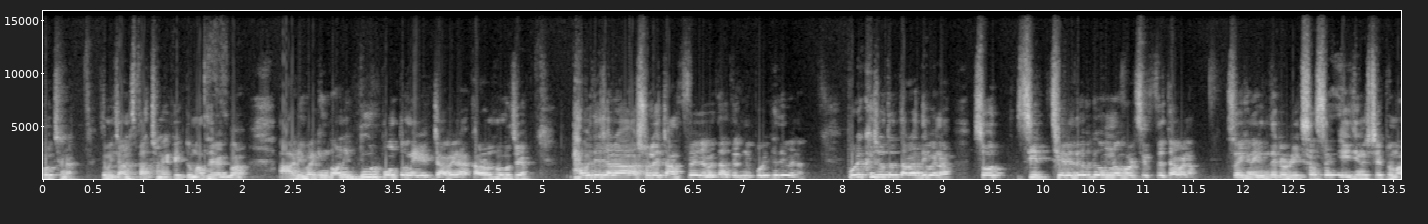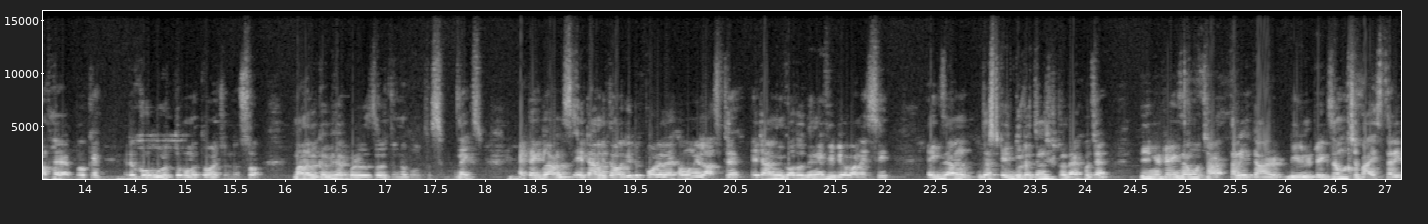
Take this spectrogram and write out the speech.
হচ্ছে না, তুমি চান্স পাচ্ছ না, এটা একটু মাথায় রাখবা। আর এবার কিন্তু অনেক দূর পর্যন্ত মেরিট যাবে না, কারণ হলো যে ঢাবিতে যারা আসলে চান্স পেয়ে যাবে, তাদের পরীক্ষা দিবে না। পরীক্ষা যেহেতু তারা দিবে না সো সিট ছেড়ে দিয়েও কেউ অন্য ভার্সিটিতে যাবে না। সো এখানে কিন্তু একটু রিস্ক আছে, এই জিনিসটা একটু মাথায় রাখব ওকে এটা খুব গুরুত্বপূর্ণ তোমার জন্য। সো মানবিক বিভাগ পরিবর্তনের জন্য বলতেছে। নেক্সট একটা গ্লান্স এটা আমি তোমাকে একটু পরে দেখাবো নি লাস্টে এটা আমি গতদিনই ভিডিও বানাইছি। এক্সাম জাস্ট এই দুটো জিনিস একটু দেখো যে ইউনিটের এক্সাম হচ্ছে আট তারিখ আর ইউনিটের এক্সাম হচ্ছে বাইশ তারিখ।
